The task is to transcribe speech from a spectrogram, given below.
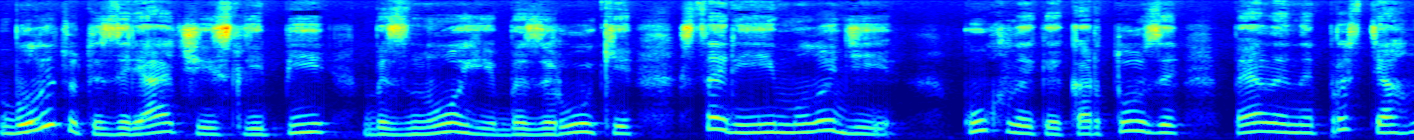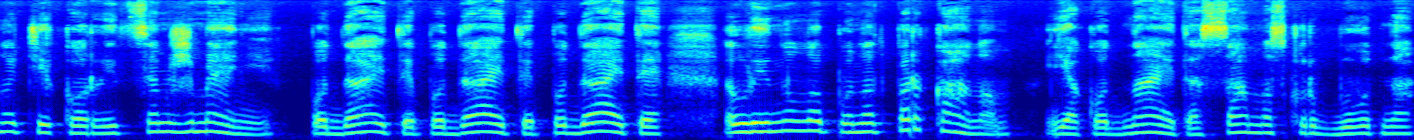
Були тут і зрячі, і сліпі, безногі, безрукі, старі, й молоді. Кухлики, картузи, пелени, простягнуті корицем жмені. Подайте, подайте, подайте, линуло понад парканом, як одна і та сама скорботна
